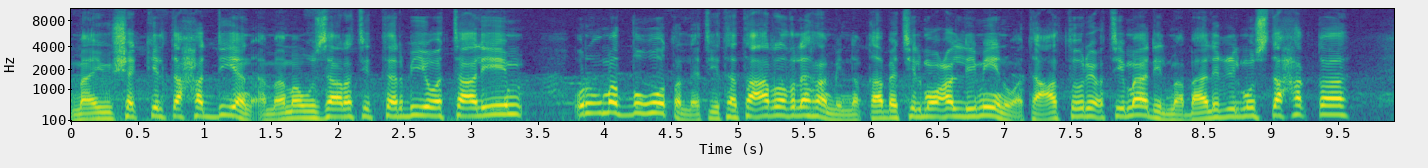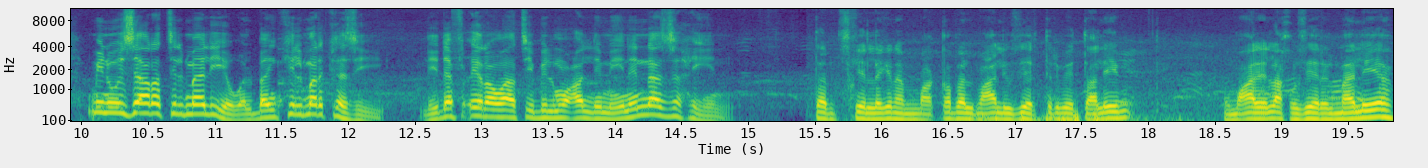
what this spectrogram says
ما يشكل تحديا أمام وزارة التربية والتعليم رغم الضغوط التي تتعرض لها من نقابة المعلمين وتعثر اعتماد المبالغ المستحقة من وزارة المالية والبنك المركزي لدفع رواتب المعلمين النازحين. تم تشكيل لجنة مع قبل معالي وزير التربية والتعليم ومعالي الأخ وزير المالية.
